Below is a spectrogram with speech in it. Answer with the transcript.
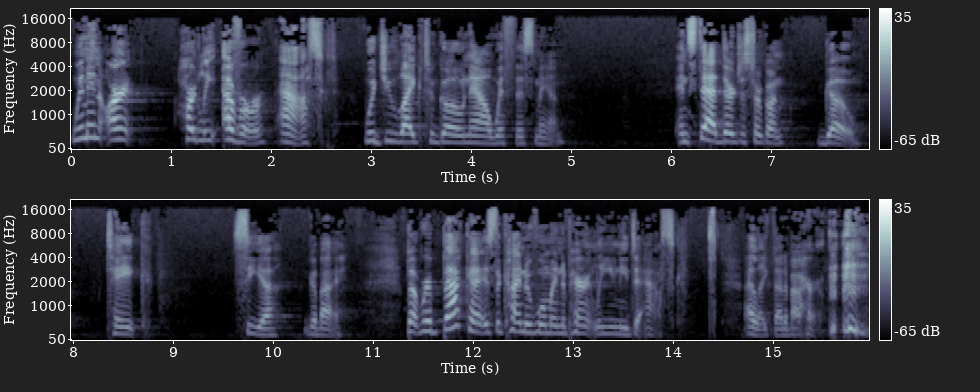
Women aren't hardly ever asked, would you like to go now with this man? Instead, they're just sort of going, go, take, see ya, goodbye. But Rebecca is the kind of woman apparently you need to ask. I like that about her.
